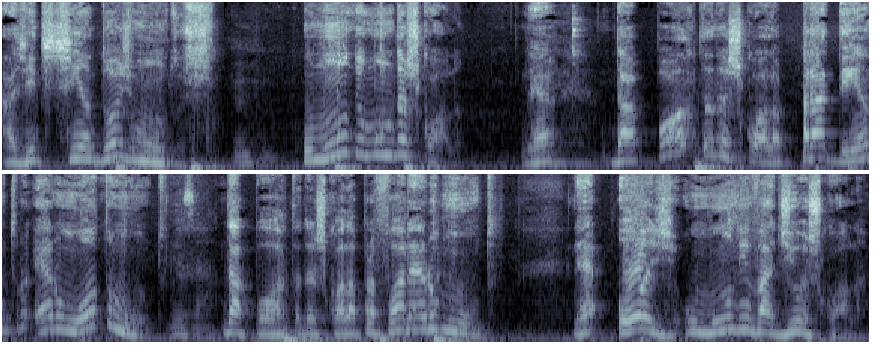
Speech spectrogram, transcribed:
a gente tinha dois mundos: o mundo e o mundo da escola. Né? Da porta da escola para dentro era um outro mundo. Exato. Da porta da escola para fora era o mundo. Né? Hoje, o mundo invadiu a escola.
